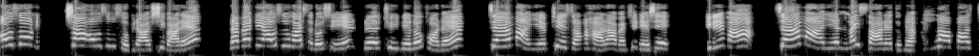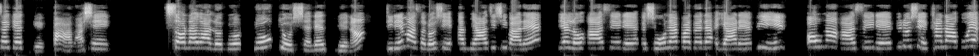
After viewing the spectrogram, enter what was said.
အောက်စုခြားအောက်စုဆိုပြီးတော့ရှိပါတယ်နံပါတ်1အောက်စုကဆိုလို့ရှိရင် nutrition လို့ခေါ်တဲ့ကျန်းမာရေးဖြည့်စွမ်းအာဟာရပဲဖြစ်တယ်ရှင့်ဒီနေ့မှာကျန်းမာရေးလိုက်စားတဲ့သူနဲ့အလှပကြိုက်တဲ့သူတွေပါလားရှင့်စောနာကလိုမျိုးနှုံးပြိုရှင်တဲ့သူတွေနော်ဒီနေ့မှာဆိုလို့ရှိရင်အများကြီးရှိပါတယ် မျက်လုံးအားဆေးတယ်အရှိုးနဲ့ပတ်သက်တဲ့အရာတွေပြီးရင်အုံနာအားဆေးတယ်ပြီးလို့ရှိရင်ခန္ဓာကိုယ်ရဲ့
